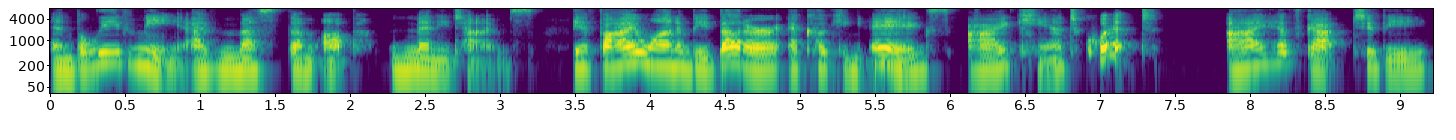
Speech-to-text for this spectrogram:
And believe me, I've messed them up many times. If I want to be better at cooking mm-hmm. eggs, I can't quit. I have got to be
